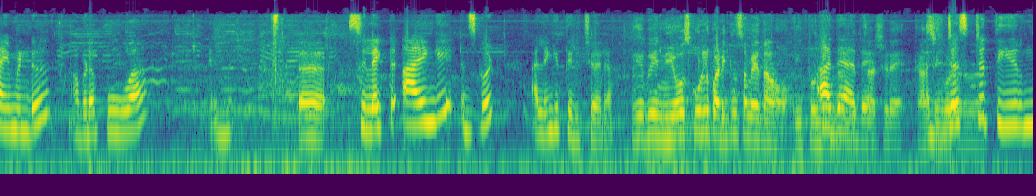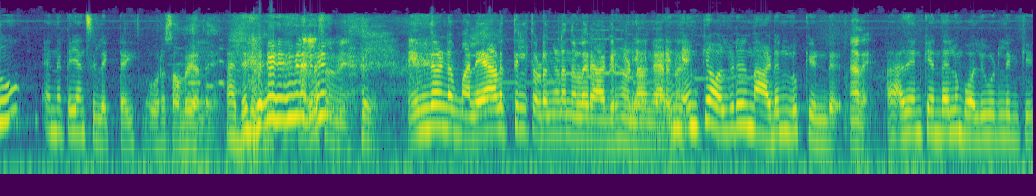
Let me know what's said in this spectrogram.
ടൈം ഉണ്ട് അവിടെ പോവുക സിലക്ട് ആയെങ്കിൽ ഇറ്റ്സ് ഗുഡ് അല്ലെങ്കിൽ തിരിച്ചു വരാം. നിയോ സ്കൂളിൽ പഠിക്കുന്ന സമയത്താണോ അതെ അതെ. ജസ്റ്റ് തീർന്നു എന്നിട്ട് ഞാൻ സിലക്ട് ആയി. ഒരു സമയമല്ലേ അതെ. എന്തുകൊണ്ട് മലയാളത്തിൽ തുടങ്ങണം എന്നുള്ള ഒരു ആഗ്രഹം ഉണ്ടാകാൻ കാരണം? എനിക്ക് ഓൾറെഡി ഒരു നാടൻ ലുക്ക് ഉണ്ട്. അതെ. അത് എനിക്ക് എന്തായാലും ബോളിവുഡിൽ എനിക്ക്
